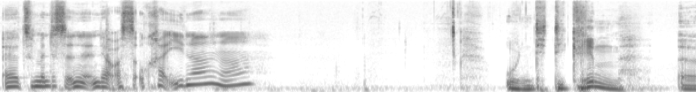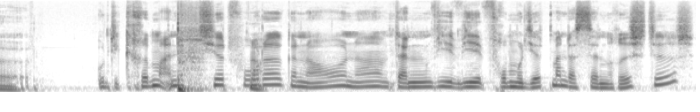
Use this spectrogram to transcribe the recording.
äh, zumindest in, in der Ostukraine, ne? Und die Krim. Äh, Und die Krim annektiert wurde, genau, ne? Dann, wie, wie formuliert man das denn richtig?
